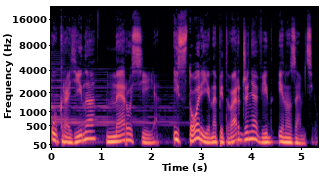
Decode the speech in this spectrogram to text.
Україна не Росія. Історії на підтвердження від іноземців.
